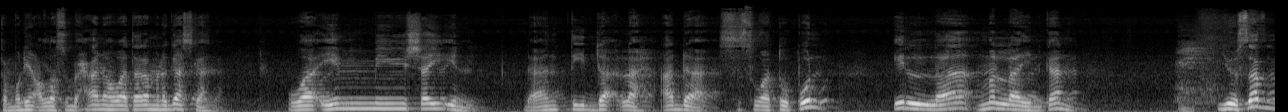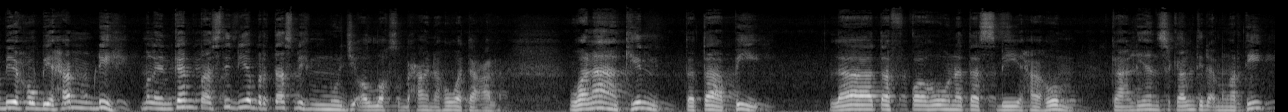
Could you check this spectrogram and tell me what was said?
Kemudian Allah Subhanahu wa taala menegaskan wa immi syai'in. Dan tidaklah ada sesuatu pun illa melainkan yusabbihu bihamdih melainkan pasti dia bertasbih memuji Allah Subhanahu wa taala walakin tetapi la tafqahuna tasbihahum kalian sekalian tidak mengerti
